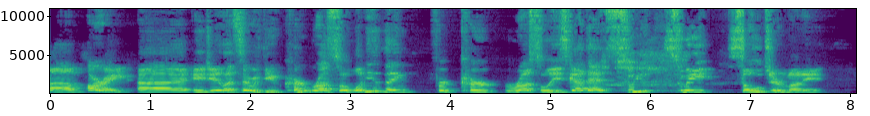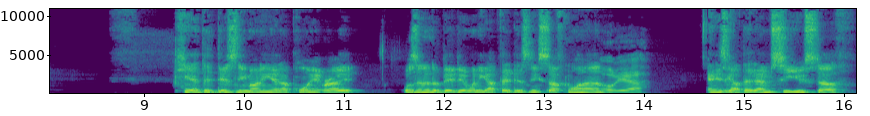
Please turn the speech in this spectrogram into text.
Um, all right, uh, AJ, let's start with you. Kurt Russell. What do you think for Kurt Russell? He's got that sweet, sweet soldier money. He had the Disney money at a point, right? Wasn't it a big deal when he got that Disney stuff going on? Oh yeah, And he's got that MCU stuff.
